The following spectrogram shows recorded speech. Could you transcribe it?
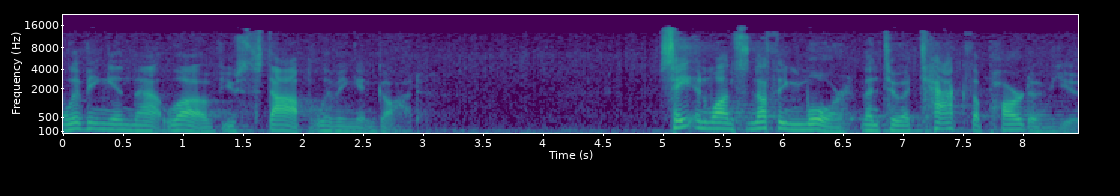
living in that love, you stop living in God. Satan wants nothing more than to attack the part of you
